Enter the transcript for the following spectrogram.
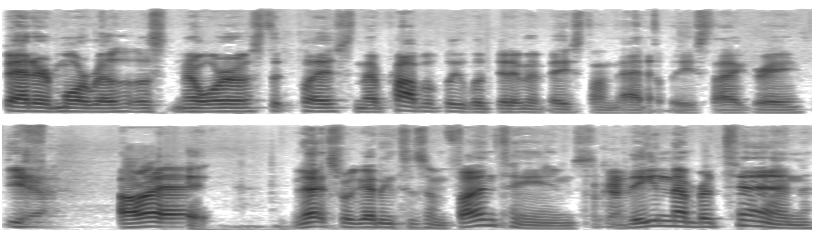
better, more realistic, more realistic place, and they're probably legitimate based on that. At least I agree. Yeah. All right. Next, we're getting to some fun teams. Okay. The number ten,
